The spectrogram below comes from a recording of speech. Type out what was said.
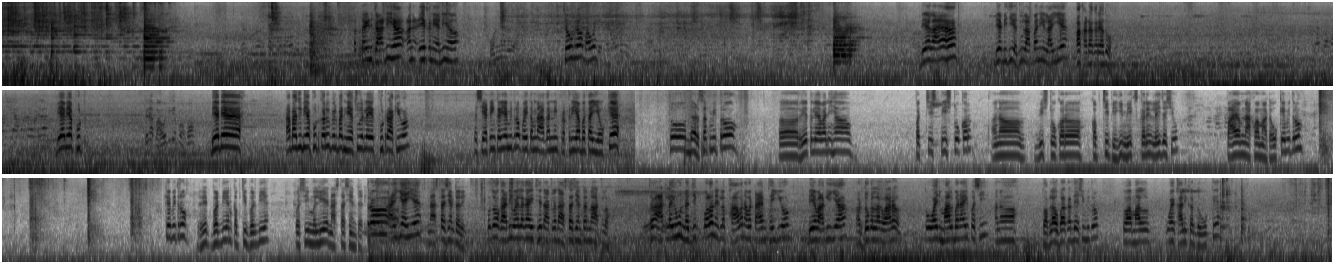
ત્રણ જાડી હે અને એક નેની હે કેવું ગયો ભાઈ બે લાયા હા. બે બીજી હજુ લાવવાની લાવીએ આ ખાડા કર્યા તો. બે બે ફૂટ. પેલા ભાવોજી કે પોકો? બે બે. આ બાજુ બે ફૂટ કર્યું પેલું બાજુ નેચું એટલે એક ફૂટ રાખ્યું તો સેટિંગ કરીએ મિત્રો પછી તમને આગળની પ્રક્રિયા બતાવીએ ઓકે? તો દર્શક મિત્રો રેત લેવાની હા પચીસ ત્રીસ ટોકર. અને વીસ ટોકર કપચી ભેગી મિક્સ કરીને લઈ જઈશું. પાયમ નાખવા માટે. ઓકે મિત્રો? ઓકે મિત્રો? રેત ભરી દઈએ અને કપચી ભરી દઈએ. પછી મળીએ નાસ્તા સેન્ટરે. મિત્રો આવી ગયા છીએ નાસ્તા સેન્ટરે. તો જો ગાડી હોય લગાવી છે આટલા નાસ્તા સેન્ટરના આટલો. તો આટલા હું નજીક પડે ને એટલે ફાવે ને હવે ટાઈમ થઈ ગયો. બે વાગી ગયા, અડધો કલાક વાર. તો હોય જ માલ બનાવી પછી અને ધોબલા ઊભા કરી દઈશું, મિત્રો. તો આ માલ હોય ખાલી કરી દઉં ઓકે?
